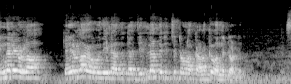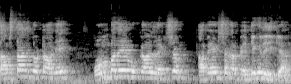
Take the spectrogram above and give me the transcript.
ഇന്നലെയുള്ള കേരള കൗമുദിയിൽ അതിന്റെ ജില്ല തിരിച്ചിട്ടുള്ള കണക്ക് വന്നിട്ടുണ്ട്. സംസ്ഥാനത്തൊട്ടാകെ ഒമ്പതേ മുക്കാൽ ലക്ഷം അപേക്ഷകർ പെൻഡിങ്ങിലിരിക്കുകയാണ്.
